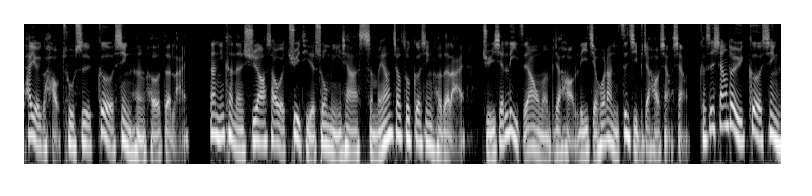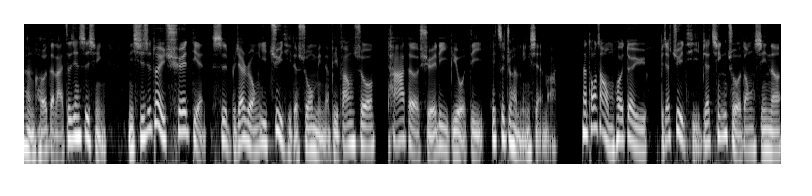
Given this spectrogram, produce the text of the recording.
它有一个好处是个性很合得来。那你可能需要稍微具体的说明一下，什么样叫做个性合得来？举一些例子，让我们比较好理解，或让你自己比较好想象。可是，相对于个性很合得来这件事情，你其实对于缺点是比较容易具体的说明的。比方说，他的学历比我低，诶，这就很明显嘛。那通常我们会对于比较具体、比较清楚的东西呢，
